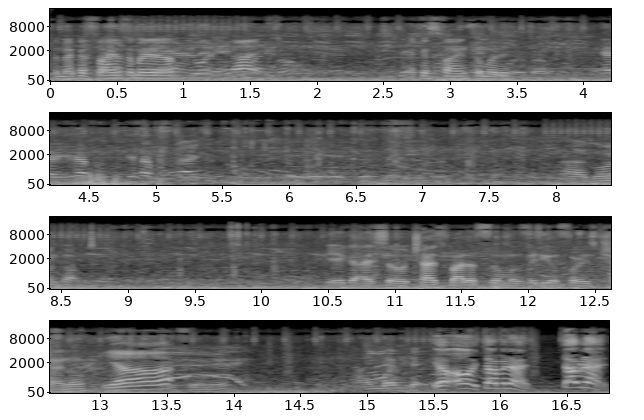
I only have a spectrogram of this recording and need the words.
So make us find somebody now. Right. Make us find somebody. Yeah, you have, you just have to start it. Ah, go on top. Yeah, guys. So Chad's about to film a video for his channel. Yeah. you Feel me? And them, yo, oh, top of that, top of that.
